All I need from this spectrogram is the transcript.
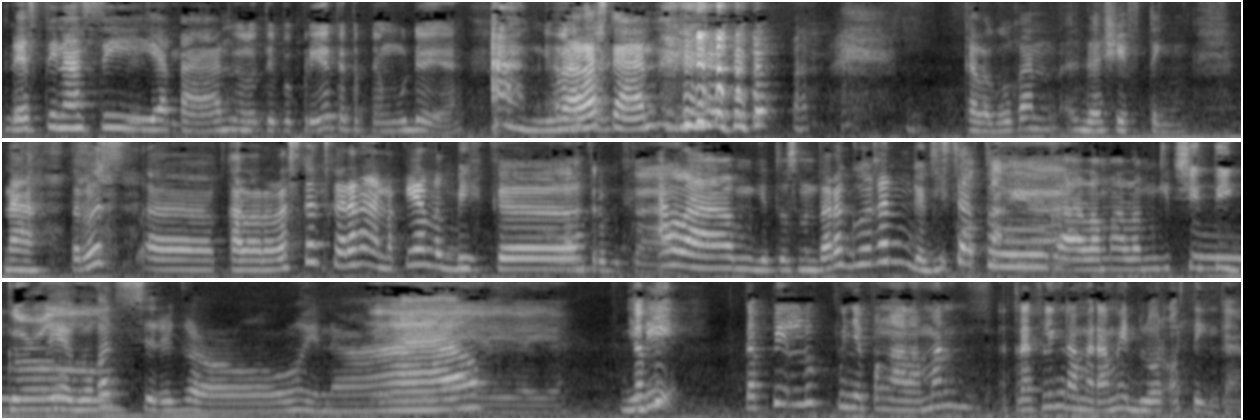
destinasi ya kan Kalau tipe pria tetap yang muda ya. Gimana, Raras Far? kan kalau gue kan udah shifting nah terus eh, kalau Raras kan sekarang anaknya lebih ke Alam terbuka. alam gitu sementara gue kan nggak bisa kota tuh ya. ke alam-alam gitu City girl. iya gue kan city girl you know Iya, iya, iya, iya. Jadi- tapi tapi lu punya pengalaman traveling rame-rame di luar outing kan?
